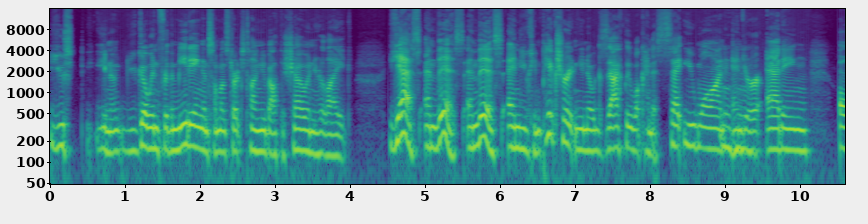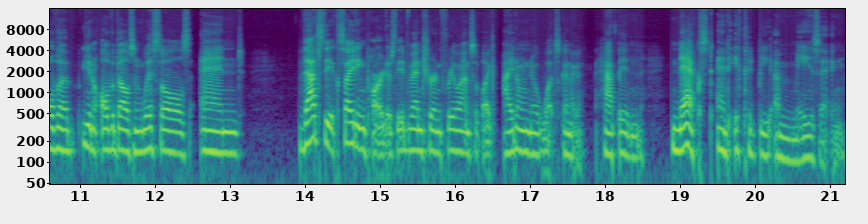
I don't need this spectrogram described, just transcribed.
you you know, you go in for the meeting and someone starts telling you about the show and you're like, yes, and this and this and you can picture it and you know exactly what kind of set you want and mm-hmm. you're adding all the, you know, all the bells and whistles and that's the exciting part is the adventure and freelance of like I don't know what's going to happen next and it could be amazing.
